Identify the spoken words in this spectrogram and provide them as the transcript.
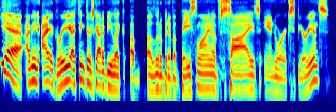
Yeah, I mean, I agree. I think there's got to be like a, a little bit of a baseline of size and or experience.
